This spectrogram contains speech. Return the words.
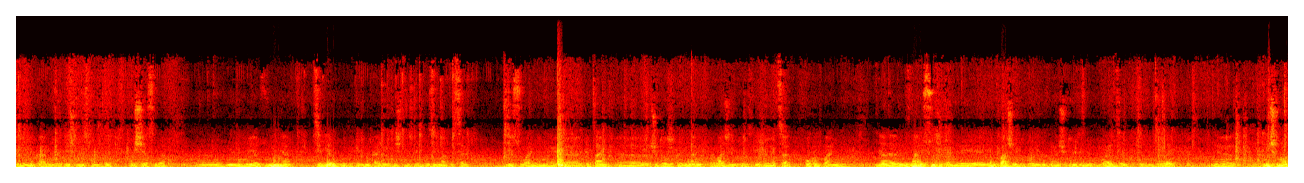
керівника юридичної служби Ощесова. Е, моє розуміння, це є робота керівника юридичної служби займатися з'ясуваннями е, питань е, щодо кримінальних проваджень, які розслідуються по компанії. Я не знаю суті, там не бачив його, і не знаю, що там з ним відбувається, але е, точно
